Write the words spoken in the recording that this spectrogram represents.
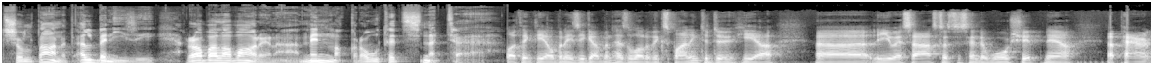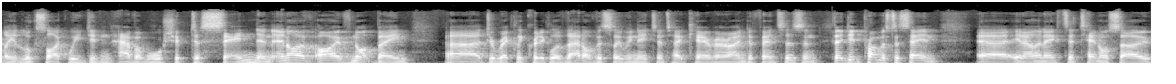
سلطانة ألبنيزي رابا لابارنا من مقروطة سنتا I think the Albanese government has a lot of explaining to do here. Uh, the US asked us to send a warship. Now, apparently it looks like we didn't have a warship to send, and, and I've, I've not been uh, directly critical of that. Obviously, we need to take care of our own defences, and they did promise to send, uh, you know, an extra 10 or so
